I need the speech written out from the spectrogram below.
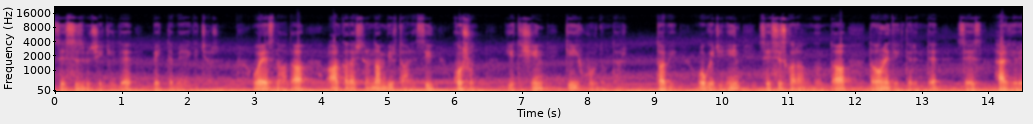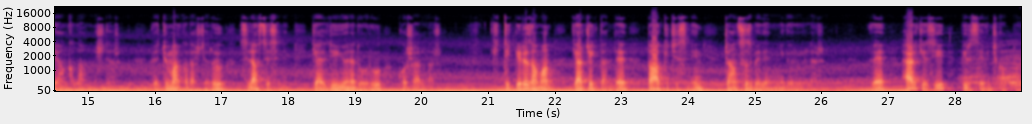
sessiz bir şekilde beklemeye geçer. O esnada arkadaşlarından bir tanesi koşun, yetişin, geyik vurdum der. Tabi o gecenin sessiz karanlığında dağın eteklerinde ses her yere yankılanmıştır. Ve tüm arkadaşları silah sesinin geldiği yöne doğru koşarlar. Gittikleri zaman gerçekten de dağ keçisinin cansız bedenini görürler. Ve herkesi bir sevinç kaplar.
